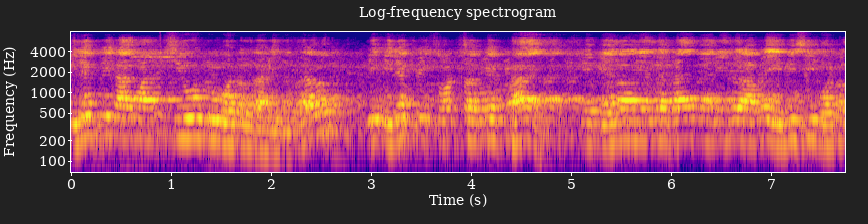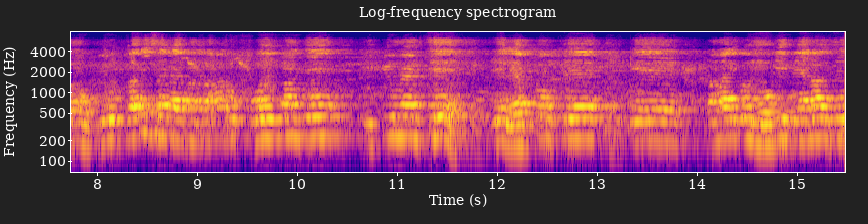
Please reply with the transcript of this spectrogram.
ઇલેક્ટ્રિક આગ માટે CO2 બોટલ કાઢી છે, બરાબર? જે ઇલેક્ટ્રિક શોર્ટ સર્કિટ થાય, કે પેનલની અંદર થાય, તો એની અંદર આપણે એબીસી બોટલનો ઉપયોગ કરી શકાય, પણ તમારું કોઈ પણ જે ઇક્વિપમેન્ટ છે, જે લેપટોપ છે, કે તમારી કોઈ મોટી પેનલ છે,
